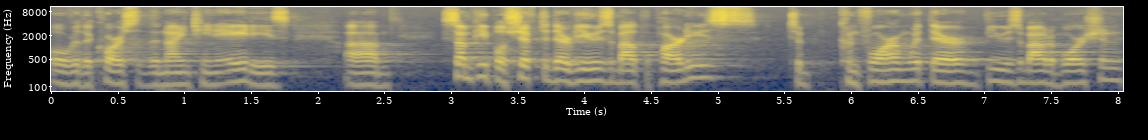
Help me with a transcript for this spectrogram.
over the course of the 1980s, um, some people shifted their views about the parties to conform with their views about abortion.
